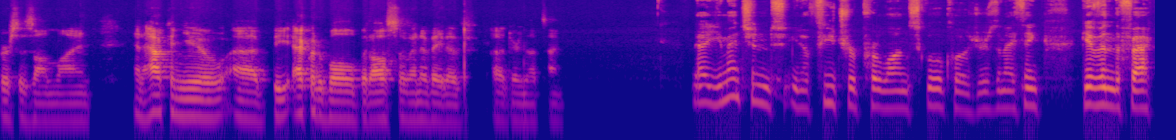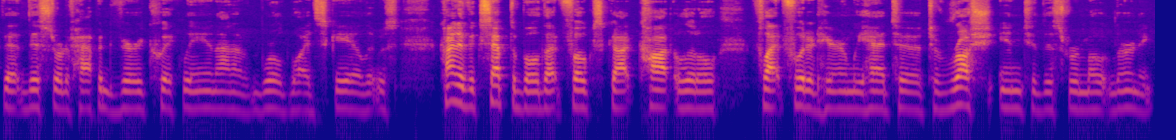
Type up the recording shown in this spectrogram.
versus online? And how can you uh, be equitable but also innovative uh, during that time? Now you mentioned, you know, future prolonged school closures, and I think given the fact that this sort of happened very quickly and on a worldwide scale, it was kind of acceptable that folks got caught a little flat-footed here and we had to, to rush into this remote learning.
